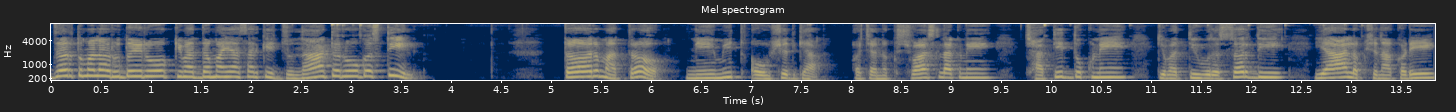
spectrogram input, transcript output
जर तुम्हाला हृदयरोग किंवा दमा यासारखे जुनाट रोग असतील तर मात्र नियमित औषध घ्या. अचानक श्वास लागणे छातीत दुखणे किंवा तीव्र सर्दी या लक्षणाकडे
